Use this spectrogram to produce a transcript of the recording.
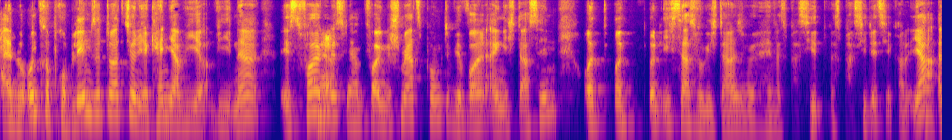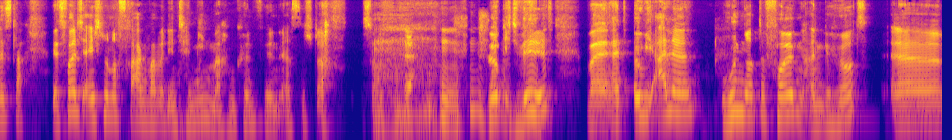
Also unsere Problemsituation, ihr kennt ja, wie, wie ne, ist folgendes, ja. wir haben folgende Schmerzpunkte, wir wollen eigentlich das hin. Und, und, und ich saß wirklich da, so, hey, was passiert, was passiert jetzt hier gerade? Ja, alles klar. Jetzt wollte ich eigentlich nur noch fragen, wann wir den Termin machen können für den ersten Start. So. Ja. Wirklich wild, weil halt irgendwie alle hunderte Folgen angehört äh,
